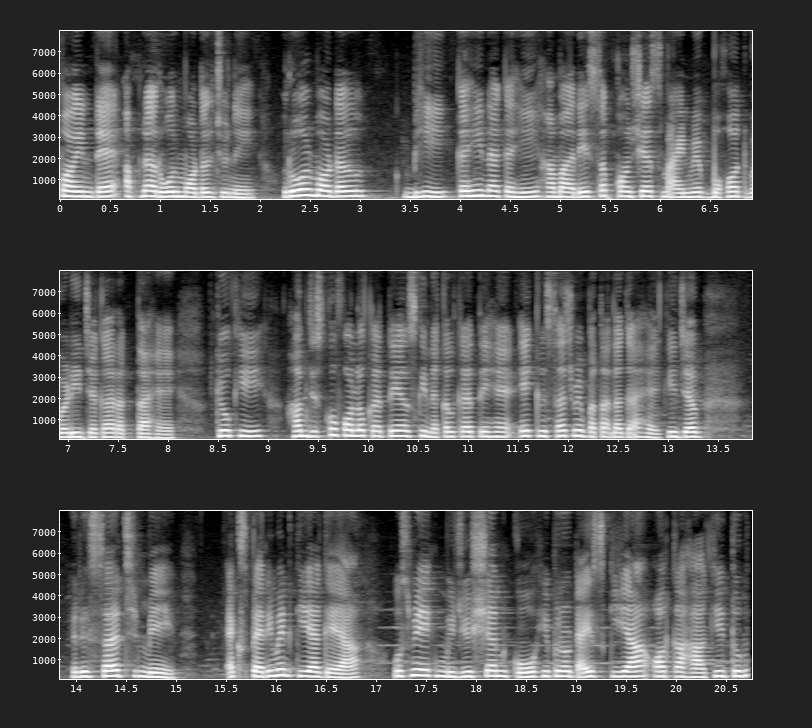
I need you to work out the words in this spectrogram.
पॉइंट है, अपना रोल मॉडल चुनें। रोल मॉडल भी कहीं ना कहीं हमारे सबकॉन्शियस माइंड में बहुत बड़ी जगह रखता है, क्योंकि हम जिसको फॉलो करते हैं, उसकी नकल करते हैं। एक रिसर्च में पता लगा है कि जब रिसर्च में एक्सपेरिमेंट किया गया, उसमें एक म्यूजिशियन को हिप्नोटाइज किया और कहा कि तुम,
